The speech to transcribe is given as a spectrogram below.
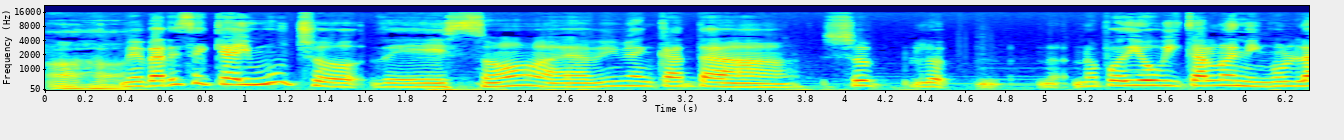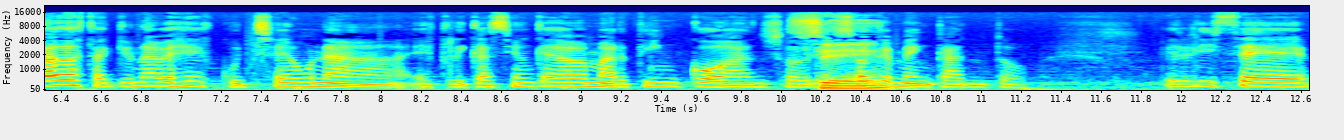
Ajá. Me parece que hay mucho de eso. A mí me encanta. Yo lo- no, podía ubicarlo en ningún lado hasta que una vez escuché una explicación que daba Martín Cohen sobre Sí. eso que me encantó. Él dice,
